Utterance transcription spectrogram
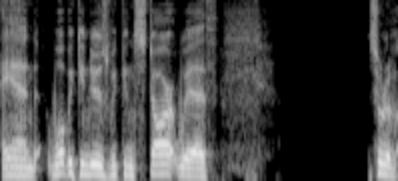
And what we can do is we can start with sort of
